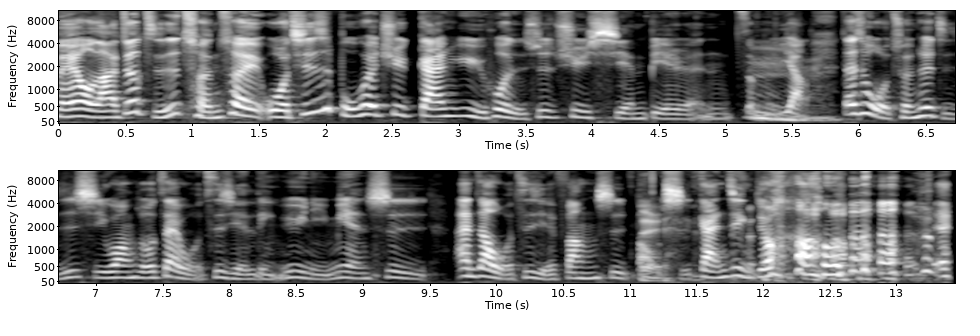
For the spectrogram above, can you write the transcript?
没有啦，就只是纯粹，我其实不会去干预或者是去嫌别人怎么样，嗯、但是我纯粹只是希望说，在我自己的领域里面是按照我自己的方式保持干净就好了。对，对，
